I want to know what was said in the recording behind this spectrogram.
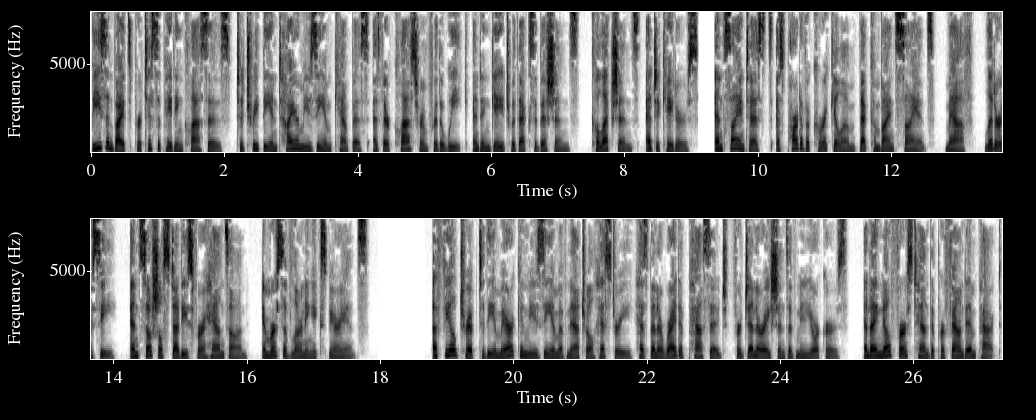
BEES invites participating classes to treat the entire museum campus as their classroom for the week and engage with exhibitions, collections, educators, and scientists as part of a curriculum that combines science, math, literacy, and social studies for a hands-on, immersive learning experience. A field trip to the American Museum of Natural History has been a rite of passage for generations of New Yorkers, and I know firsthand the profound impact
